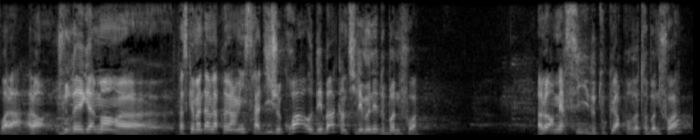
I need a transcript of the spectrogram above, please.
Voilà, alors je voudrais également, parce que Madame la Première ministre a dit, je crois au débat quand il est mené de bonne foi. Alors merci de tout cœur pour votre bonne foi.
